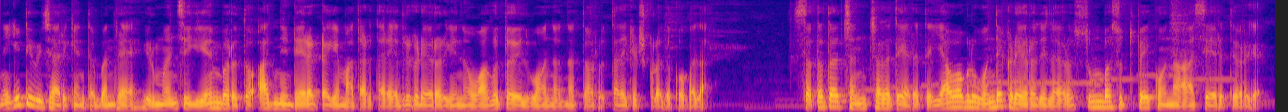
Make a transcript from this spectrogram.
ನೆಗೆಟಿವ್ ವಿಚಾರಕ್ಕೆ ಅಂತ ಬಂದರೆ ಇವ್ರ ಮನಸ್ಸಿಗೆ ಏನು ಬರುತ್ತೋ ಅದನ್ನೇ ಡೈರೆಕ್ಟಾಗಿ ಮಾತಾಡ್ತಾರೆ. ಎದುರುಗಡೆಯವರಿಗೆ ನೋವಾಗುತ್ತೋ ಇಲ್ವೋ ಅನ್ನೋದನ್ನ ಅವರು ತಲೆ ಕೆಡ್ಸ್ಕೊಳ್ಳೋದಕ್ಕೆ ಹೋಗಲ್ಲ. ಸತತ ಚಂಚಲತೆ ಇರುತ್ತೆ. ಯಾವಾಗಲೂ ಒಂದೇ ಕಡೆ ಇರೋದಿಲ್ಲ ಇವರು. ತುಂಬ ಸುತ್ತಬೇಕು ಅನ್ನೋ ಆಸೆ ಇರುತ್ತೆ ಇವರಿಗೆ.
